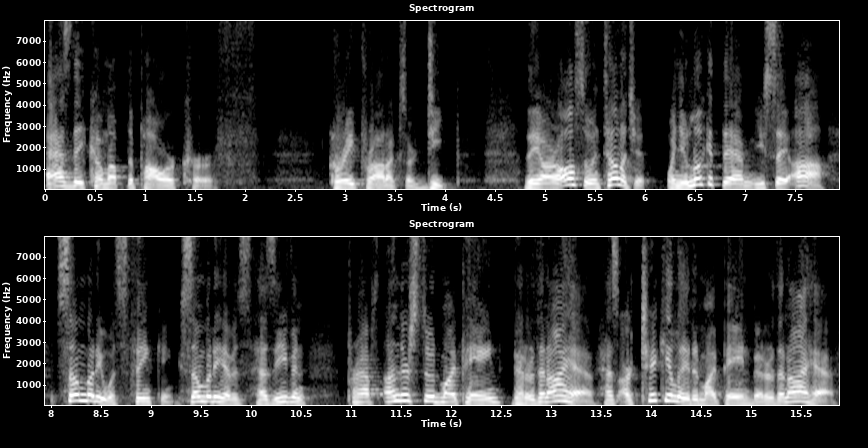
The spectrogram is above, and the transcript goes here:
as they come up the power curve. Great products are deep. They are also intelligent. When you look at them, you say, ah, somebody was thinking. Somebody has, has even perhaps understood my pain better than I have, has articulated my pain better than I have.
